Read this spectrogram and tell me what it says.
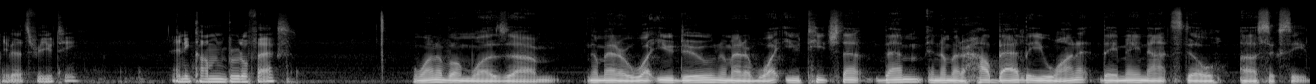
Maybe that's for you, T. Any common brutal facts? One of them was um, no matter what you do, no matter what you teach them, them, and no matter how badly you want it, they may not still uh, succeed.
